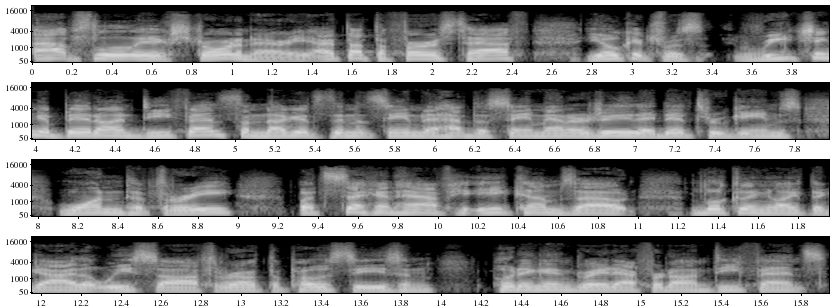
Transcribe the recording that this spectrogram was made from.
absolutely extraordinary. I thought the first half, Jokic was reaching a bit on defense. The Nuggets didn't seem to have the same energy they did through games one to three. But second half, he, comes out looking like the guy that we saw throughout the postseason, putting in great effort on defense,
